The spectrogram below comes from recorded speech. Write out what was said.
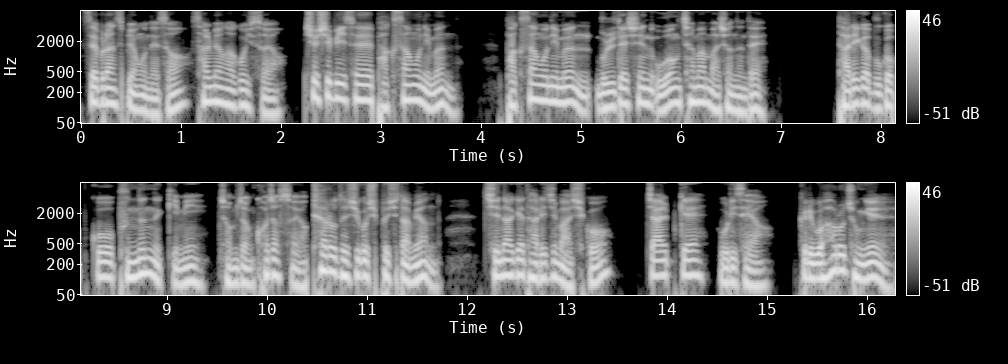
세브란스 병원에서 설명하고 있어요. 72세 박상우님은 박상우님은 물 대신 우엉차만 마셨는데 다리가 무겁고 붓는 느낌이 점점 커졌어요. 차로 드시고 싶으시다면 진하게 다리지 마시고 짧게 우리세요. 그리고 하루 종일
